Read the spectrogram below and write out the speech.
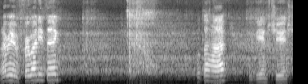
I never even threw anything. What the heck? The game's changed.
